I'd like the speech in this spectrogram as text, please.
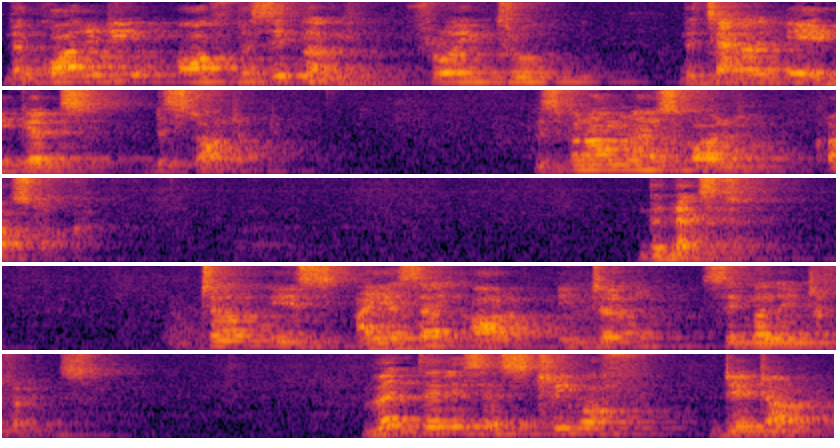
the quality of the signal flowing through the channel A gets distorted. This phenomenon is called crosstalk. The next term is ISI or inter-symbol interference. When there is a stream of data,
